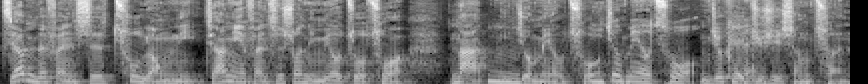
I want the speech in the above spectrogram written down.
只要你的粉丝簇拥你，只要你的粉丝说你没有做错，那你就没有错，你就没有错，你就可以继续生存。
